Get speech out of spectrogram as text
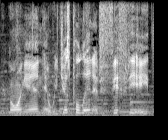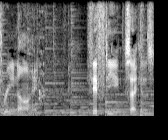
You're going in, and we just pull in at 58.39. 50 seconds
